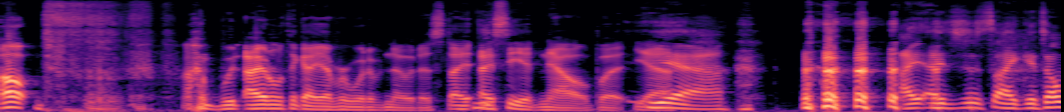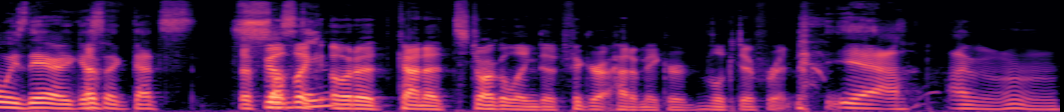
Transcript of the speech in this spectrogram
Oh, I would I don't think I ever would have noticed. I, I see it now, but yeah, Yeah. I, I it's just like it's always there. I guess like that's it feels like. Oda kind of struggling to figure out how to make her look different. yeah. I'm.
